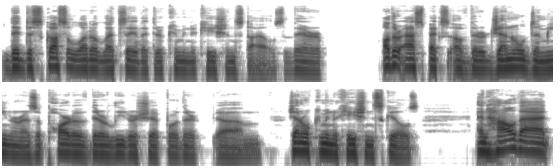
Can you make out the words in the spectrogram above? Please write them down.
they discuss a lot of, let's say, like their communication styles, their other aspects of their general demeanor as a part of their leadership or their um, general communication skills, and how that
